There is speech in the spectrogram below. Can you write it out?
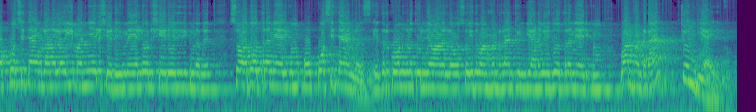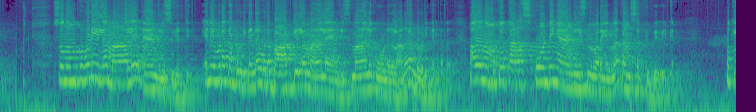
ഓപ്പോസിറ്റ് ആംഗിൾ ആണല്ലോ ഈ മഞ്ഞയിൽ ഷെയ്ഡ് ചെയ്യുന്നത് യെല്ലോയിൽ ഷെയ്ഡ് ചെയ്തിരിക്കുന്നത് സോ അത് എത്ര തന്നെയായിരിക്കും? ഓപ്പോസിറ്റ് ആംഗിൾസ് എതിർ കോണുകൾ തുല്യമാണല്ലോ. സോ ഇത് വൺ ഹൺഡ്രഡ് ആൻഡ് ട്വന്റി ആണെങ്കിൽ ഇത് എത്ര തന്നെയായിരിക്കും? വൺ ഹൺഡ്രഡ് ആൻഡ് ട്വന്റി ആയിരിക്കും. സോ നമുക്ക് ഇവിടെയുള്ള നാല് ആംഗിൾസ് കിട്ടി. ഇനി ഇവിടെ കണ്ടുപിടിക്കേണ്ടത് ഇവിടെ ബാക്കിയുള്ള നാല് ആംഗിൾസ് നാല് കോണുകളാണ് കണ്ടുപിടിക്കേണ്ടത്. അത് നമുക്ക് കറസ്പോണ്ടിങ് ആംഗിൾസ് എന്ന് പറയുന്ന കൺസെപ്റ്റ് ഉപയോഗിക്കാം. ഓക്കെ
